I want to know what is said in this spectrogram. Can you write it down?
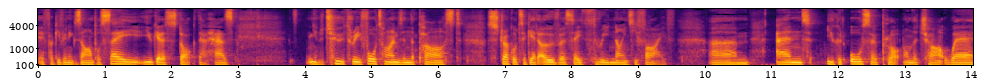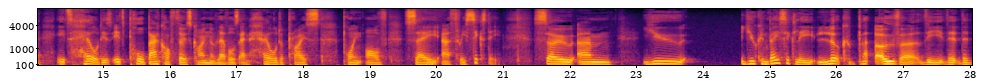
if I give you an example, say you get a stock that has you know two three four times in the past struggled to get over say 395 um, and you could also plot on the chart where it's held it's, it's pulled back off those kind of levels and held a price point of say uh, 360 so um, you you can basically look over the, the, the,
